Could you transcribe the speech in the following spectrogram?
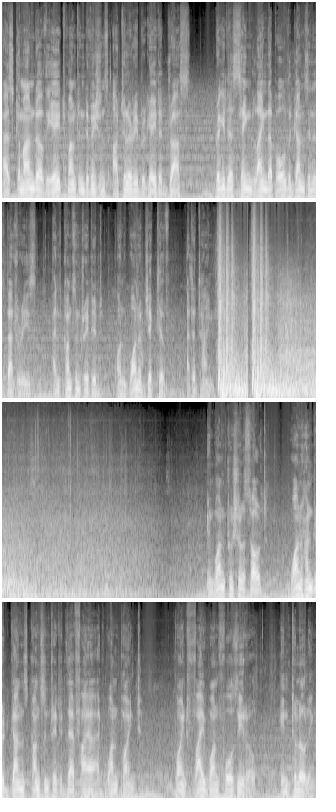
As commander of the 8th Mountain Division's Artillery Brigade at Dras, Brigadier Singh lined up all the guns in his batteries and concentrated on one objective at a time. In one crucial assault, 100 guns concentrated their fire at one point, point 5140 in Tololing.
